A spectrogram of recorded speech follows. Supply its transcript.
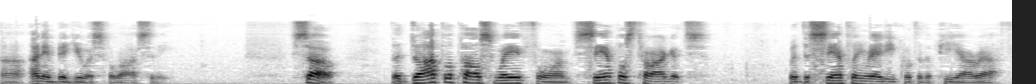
uh, unambiguous velocity. So, the Doppler pulse waveform samples targets with the sampling rate equal to the PRF.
